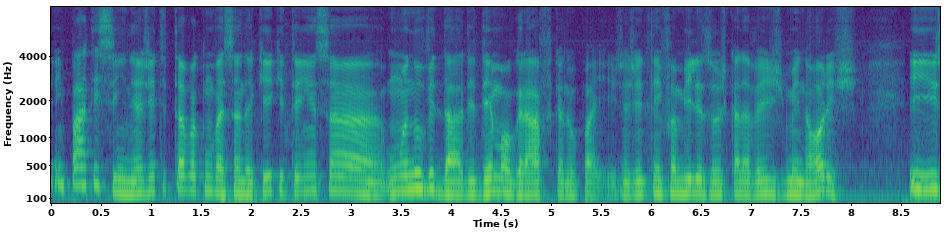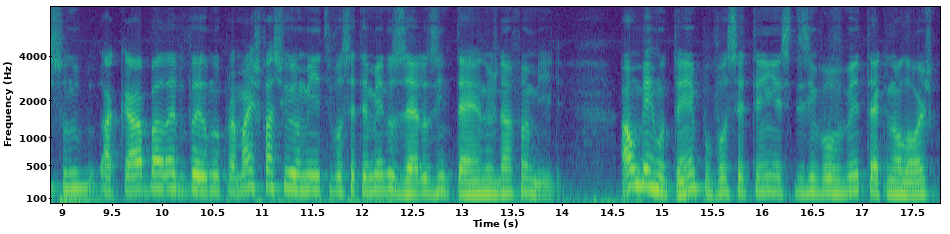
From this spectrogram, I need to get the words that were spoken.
Em parte sim, né? A gente estava conversando aqui que tem essa uma novidade demográfica no país. A gente tem famílias hoje cada vez menores e isso acaba levando para mais facilmente você ter menos elos internos na família. Ao mesmo tempo, você tem esse desenvolvimento tecnológico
